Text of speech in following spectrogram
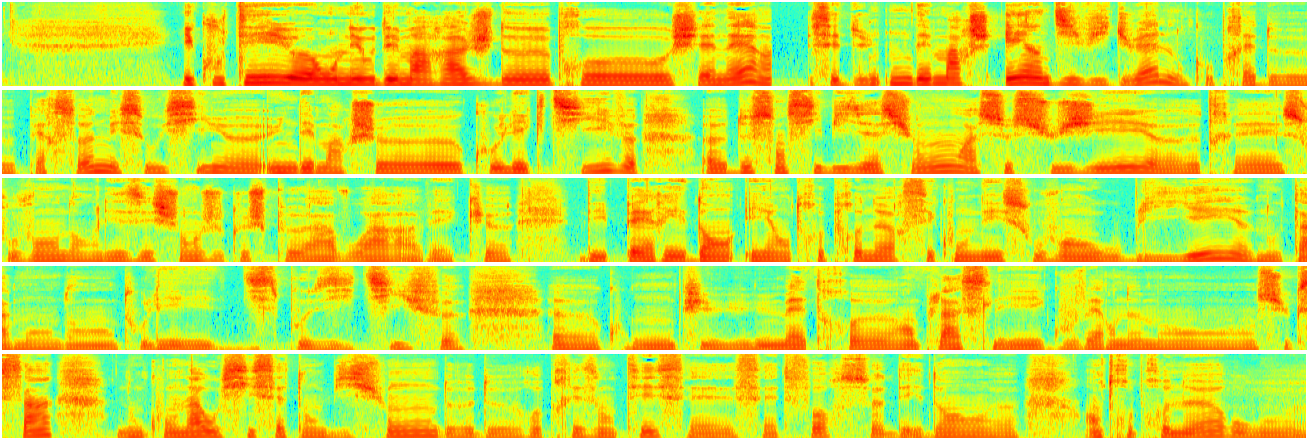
Écoutez, euh, on est au démarrage de Prochaine Air. C'est une démarche et individuelle, donc auprès de personnes, mais c'est aussi euh, une démarche euh, collective de sensibilisation à ce sujet. Très souvent dans les échanges que je peux avoir avec des pères aidants et entrepreneurs, c'est qu'on est souvent oublié, notamment dans tous les dispositifs qu'ont pu mettre en place les gouvernements succincts. Donc on a aussi cette ambition de, de représenter cette force des euh, entrepreneurs ou euh,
